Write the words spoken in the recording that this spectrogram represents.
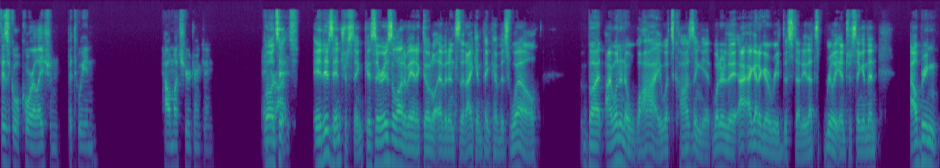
physical correlation between how much you're drinking well, it's. It, it is interesting because there is a lot of anecdotal evidence that I can think of as well. But I want to know why, what's causing it? What are they? I, I got to go read this study. That's really interesting. And then I'll bring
